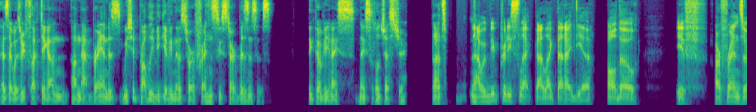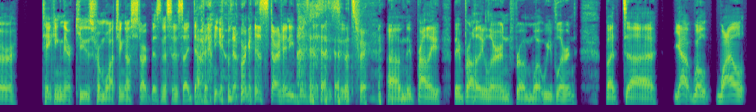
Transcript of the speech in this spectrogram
as I was reflecting on on that brand is we should probably be giving those to our friends who start businesses. I think that would be a nice nice little gesture. That's that would be pretty slick. I like that idea. Although if our friends are taking their cues from watching us start businesses. I doubt any of them are going to start any businesses soon. That's fair. Um, they probably they probably learned from what we've learned, but uh, yeah. Well, while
